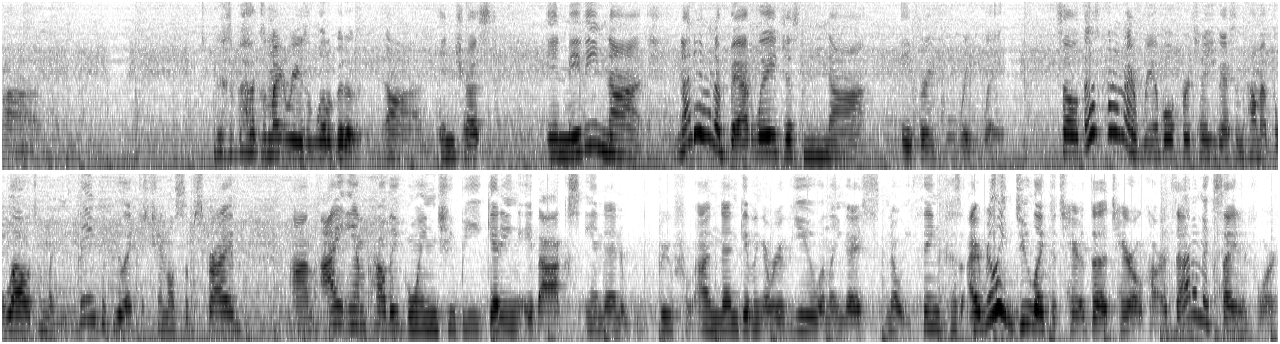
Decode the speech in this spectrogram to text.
um, this box might raise a little bit of um, interest in maybe not, not even a bad way, just not a very great way. So that's kind of my ramble for today. You guys can comment below, tell me what you think. If you like this channel, subscribe. Um, I am probably going to be getting a box and then and then giving a review and letting you guys know what you think because I really do like the, tar the tarot cards. That I'm excited for.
